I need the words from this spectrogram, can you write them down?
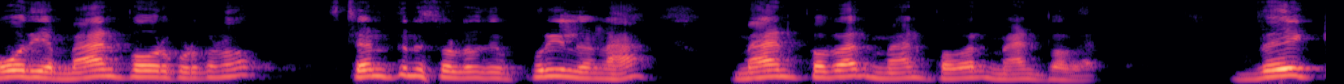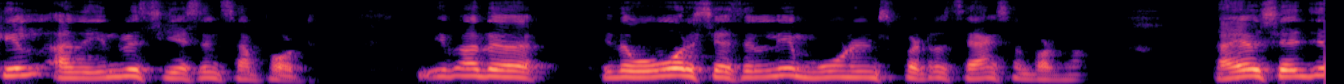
போதிய மேன் பவர் கொடுக்கணும் ஸ்ட்ரென்த்துன்னு சொல்கிறது புரியலன்னா man power man power man power vehicle அந்த இன்வெஸ்டிகேஷன் சப்போர்ட் இது அது இந்த ஒவ்வொரு ஸ்டேஷன்லேயும் மூணு இன்ஸ்பெக்டர் சேங்ஷன் பண்ணணும். தயவு செஞ்சு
